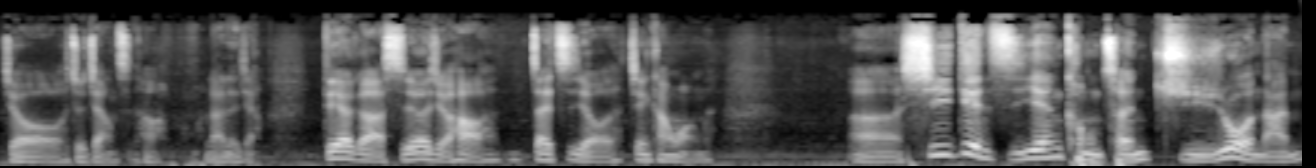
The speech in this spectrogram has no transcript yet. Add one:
就就这样子哈，懒得讲。第二个十月九号在自由健康网的，呃，吸电子烟恐成举弱男，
